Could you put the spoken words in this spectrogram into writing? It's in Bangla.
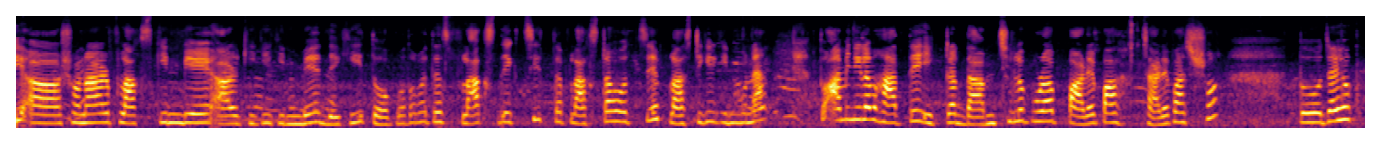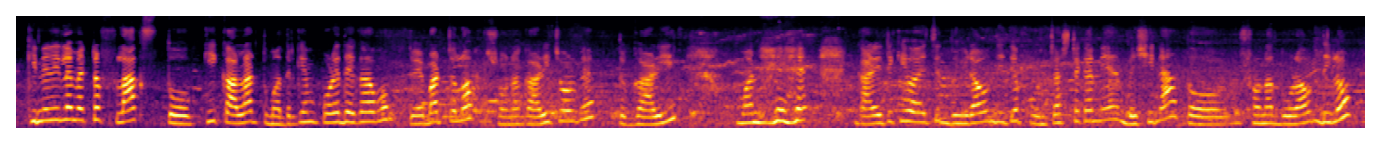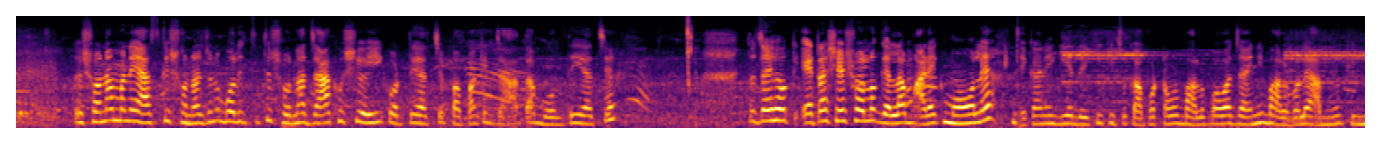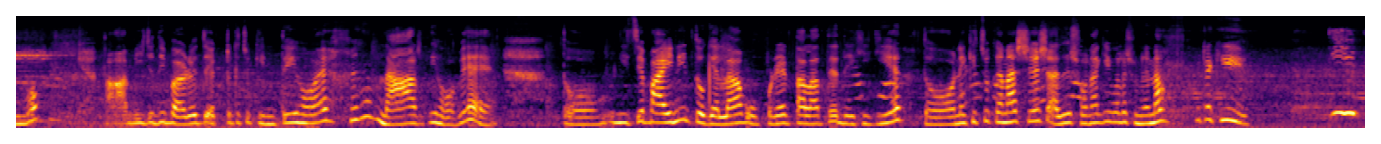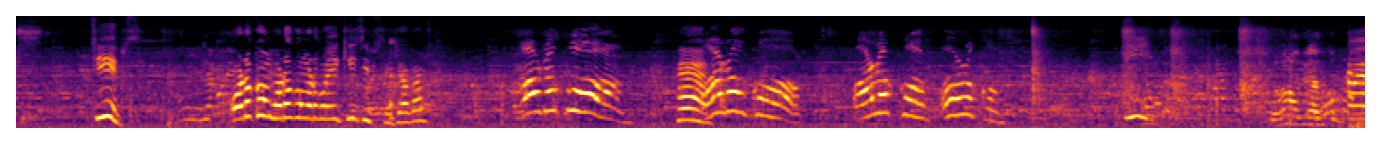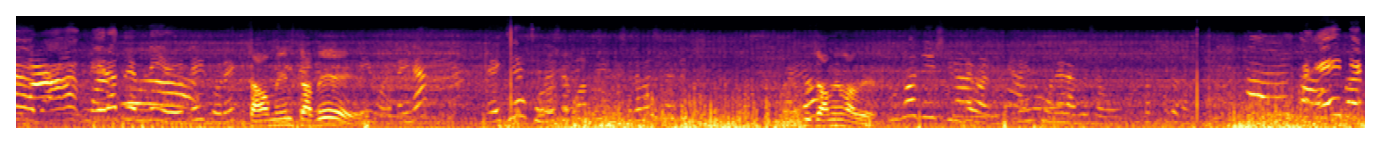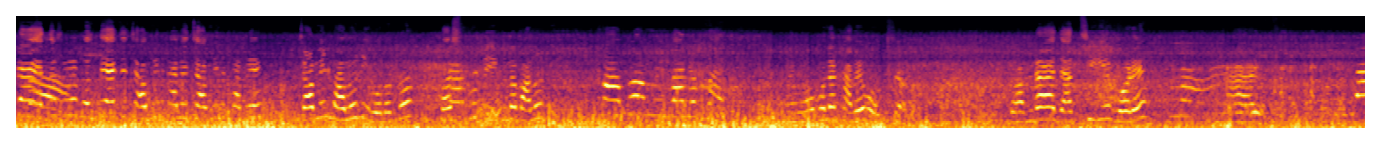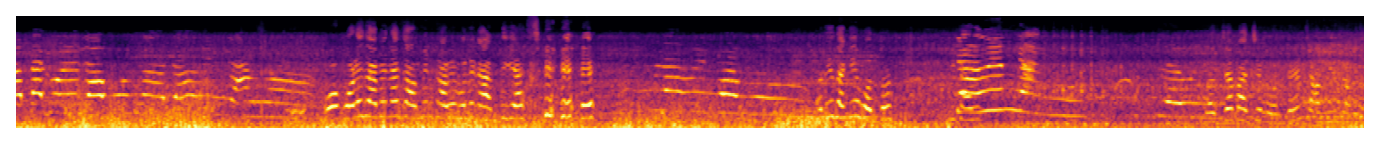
সোনার ফ্লাক্স কিনবে আর কি কি কিনবে দেখি। তো প্রথমে তো ফ্লাক্স দেখছি, তা ফ্লাক্সটা হচ্ছে প্লাস্টিকের কিনবো না। তো আমি নিলাম হাতে, একটার দাম ছিল পুরো পাড়ে পা, সাড়ে পাঁচশো। তো যাই হোক, কিনে নিলাম একটা ফ্লাক্স। তো কি কালার তোমাদেরকে আমি পরে দেখাবো। তো এবার চলো, সোনা গাড়ি চড়বে। তো গাড়ি মানে গাড়িটি কি হয়েছে, দুই রাউন্ড দিতে পঞ্চাশ টাকা নিয়ে, বেশি না। তো সোনা দু রাউন্ড দিল। তো সোনা মানে আজকে সোনার জন্য বলেছি তো সোনা যা খুশি ওই করতে যাচ্ছে পাপাকে যা তা বলতেই আছে তো যাই হোক এটা শেষ হলো গেলাম আরেক মহলে। এখানে গিয়ে দেখি কিছু কাপড় টাপড় ভালো পাওয়া যায়নি ভালো বলে আমিও কিনবো। আমি যদি বাইরে তো একটা কিছু কিনতেই হয় না আর কি হবে? তো নিচে পাইনি তো গেলাম উপরের তালাতে দেখি গিয়ে। তো অনেক কিছু কেনা শেষ আজকে সোনা কি বলে শুনে নাও। এটা কি? চিপস? ওরকম ওরকম ওরকম এই কি চিপস এটা আবার ওরকম হ্যাঁ। ওরকম ওরকম ওরকম মেয়েরা তো এমনি করে। চাউমিন খাবে। তাই না? এই যে ছেলে ছেলে একটু চাউমিন খাবে। কোনো জিনিস কিনতে পারবে। এই মনে রাখবে সবাই। সত্যি কথা। আর এই মেয়েটা এত সময় বলতে আছে চাউমিন খাবে চাউমিন খাবে। চাউমিন ভালো নি বলো তো? ফাস্ট ফুড এগুলো ভালো নি খাব আমি ভালো খাই ও বলে খাবে বলছে তো আমরা যাচ্ছি গিয়ে পরে। আর ও পরে যাবে না, চাউমিন খাবে বলে কাঁদতে যাচ্ছে। আসছে ওদিকে তাকিয়ে বলতো? লজ্জা পাচ্ছে বলতে, চাউমিন খাবে।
